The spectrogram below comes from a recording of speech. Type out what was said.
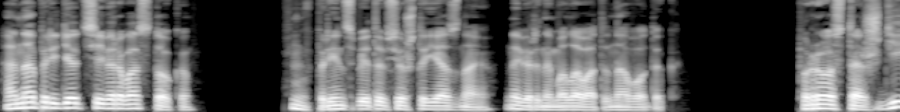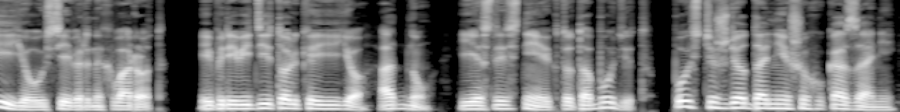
Она придет с северо-востока. Хм, в принципе, это все, что я знаю. Наверное, маловато наводок. Просто жди ее у северных ворот и приведи только ее одну, если с ней кто-то будет, пусть ждет дальнейших указаний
